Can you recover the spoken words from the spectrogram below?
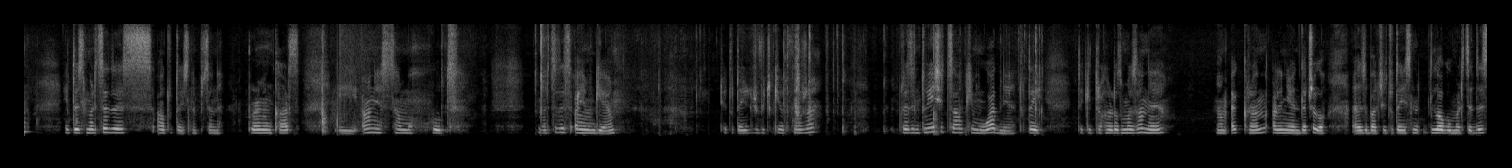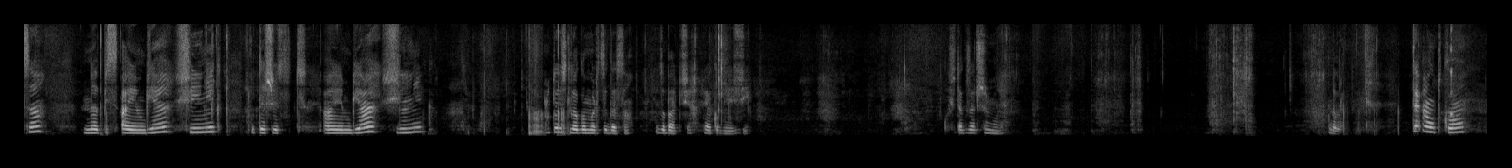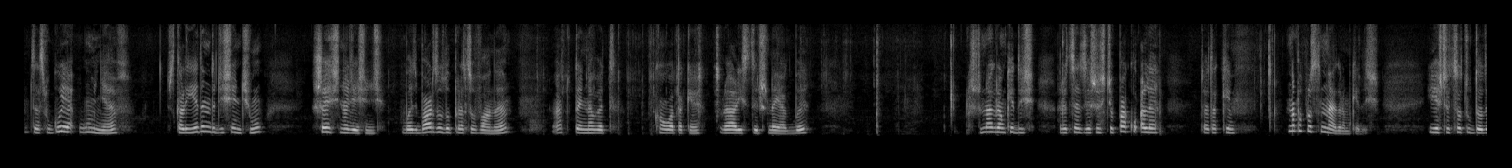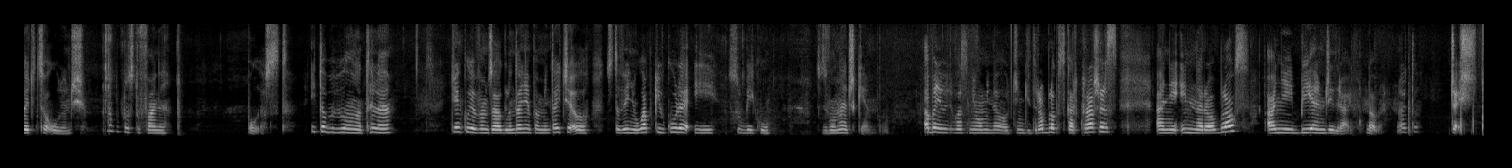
i to jest Mercedes, a tutaj jest napisane Premium Cars i on jest samochód Mercedes AMG. Ja tutaj drzwiczki otworzę prezentuje się całkiem ładnie. Tutaj taki trochę rozmazany mam ekran, ale nie wiem dlaczego. Ale zobaczcie, tutaj jest logo Mercedesa, napis AMG, silnik. Tu też jest AMG, silnik. Tu jest logo Mercedesa. Zobaczcie, jak on jeździ. Jakoś tak zatrzymuje. Dobra. Te autko zasługuje u mnie w, skali 1 do 10 6 na 10, bo jest bardzo dopracowane. A tutaj nawet koła takie realistyczne jakby. Jeszcze nagram kiedyś recenzję sześciopaku, ale to takie... No po prostu nagram kiedyś. I jeszcze co tu dodać, co ująć. No po prostu fajny pojazd. I to by było na tyle. Dziękuję Wam za oglądanie. Pamiętajcie o stawieniu łapki w górę i subiku z dzwoneczkiem. Aby Was nie ominęły odcinki z Roblox, Car Crashers, ani inne Roblox, ani BNG Drive. Dobra, no to cześć.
